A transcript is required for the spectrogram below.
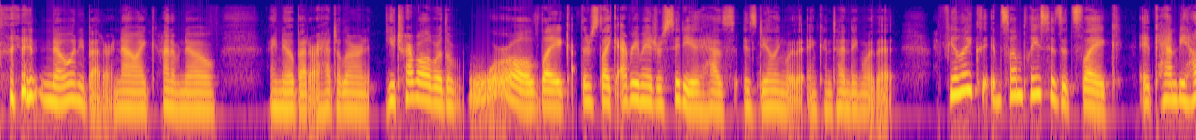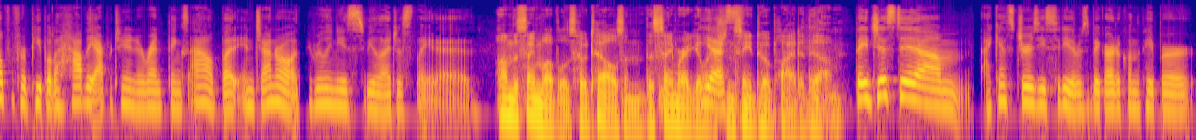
I didn't know any better. Now I kind of know. I know better. I had to learn. You travel all over the world. Like there's like every major city has is dealing with it and contending with it. I feel like in some places it's like it can be helpful for people to have the opportunity to rent things out, but in general, it really needs to be legislated. On the same level as hotels, and the same regulations Yes. need to apply to them. They just did, um, I guess, Jersey City. There was a big article in the paper.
